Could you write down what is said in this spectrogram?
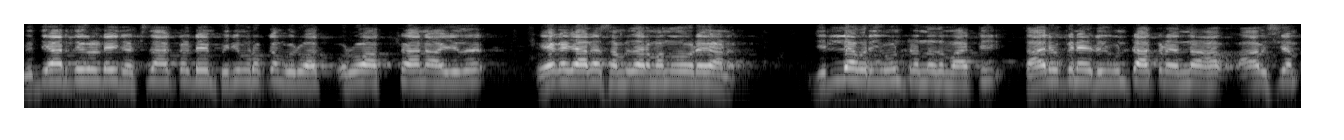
വിദ്യാർത്ഥികളുടെയും രക്ഷിതാക്കളുടെയും പിരിമുറുക്കം ഒഴിവാ- ഒഴിവാക്കാനായത് ഏകജാല സംവിധാനം വന്നതോടെയാണ്. ജില്ല ഒരു യൂണിറ്റ് എന്നത് മാറ്റി താലൂക്കിനെ ഒരു യൂണിറ്റ് ആക്കണം എന്ന ആവശ്യം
